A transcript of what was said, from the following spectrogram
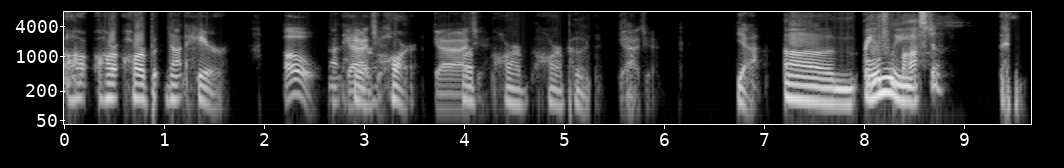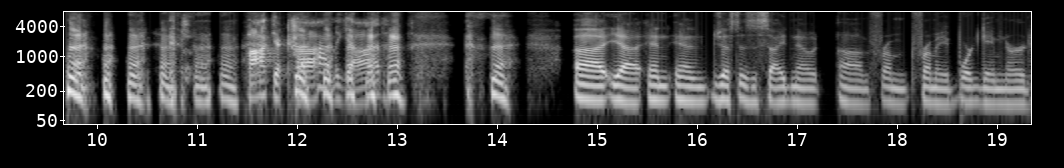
har, har, harp, not hair, oh, not gotcha, hair, har, har, gotcha, har, harpoon. Gotcha. Yeah. Um, Are only. from Boston? Park your car in the yard. uh yeah and and just as a side note um from from a board game nerd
